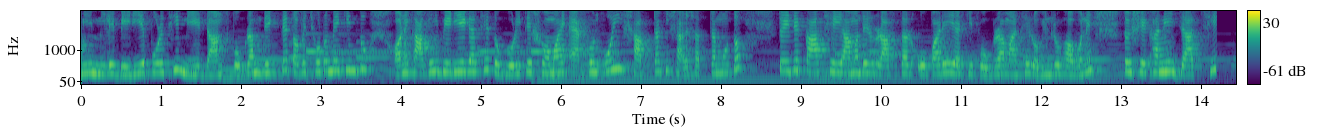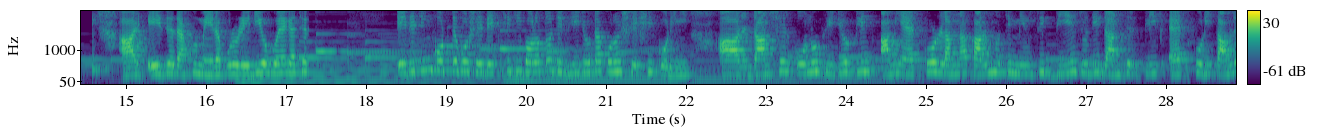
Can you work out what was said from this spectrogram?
মেয়ে মিলে বেরিয়ে পড়েছি, মেয়ের ডান্স প্রোগ্রাম দেখতে। তবে ছোট মেয়ে কিন্তু অনেক আগেই বেরিয়ে গেছে, তো ঘড়িতে সময় এখন ওই সাতটা কি সাড়ে সাতটার মতো। তো এই যে কাছেই আমাদের রাস্তার ওপারেই আর কি প্রোগ্রাম আছে রবীন্দ্র ভবনে। তো সেখানেই যাচ্ছি। আর এই যে দেখো মেয়েরা পুরো রেডিও হয়ে গেছে। এডিটিং করতে বসে দেখছি কি বলতো যে ভিডিওটা কোনো শেষই করিনি। আর ডান্সের কোনো ভিডিও ক্লিপ আমি অ্যাড করলাম না, কারণ হচ্ছে মিউজিক দিয়ে যদি ডান্সের ক্লিপ অ্যাড করি তাহলে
